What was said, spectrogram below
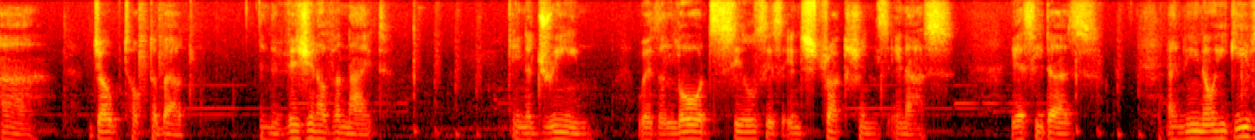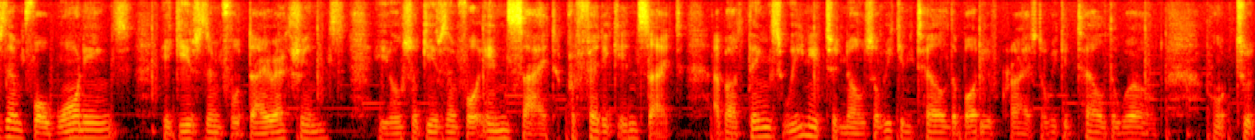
are. Job talked about in a vision of a night, in a dream, where the Lord seals his instructions in us. Yes, he does. And you know, he gives them for warnings, he gives them for directions, he also gives them for insight, prophetic insight about things we need to know so we can tell the body of Christ or we can tell the world to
